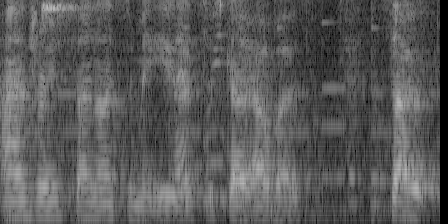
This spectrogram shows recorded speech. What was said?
Andrew, so nice to meet you. Let's just go elbows. So,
